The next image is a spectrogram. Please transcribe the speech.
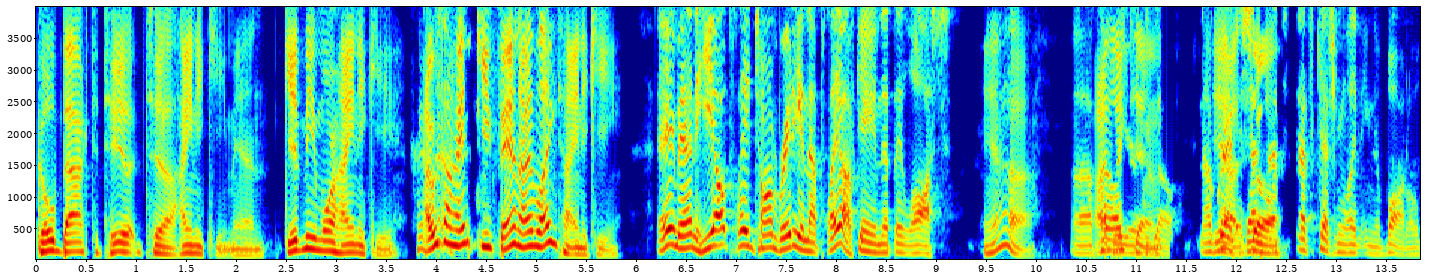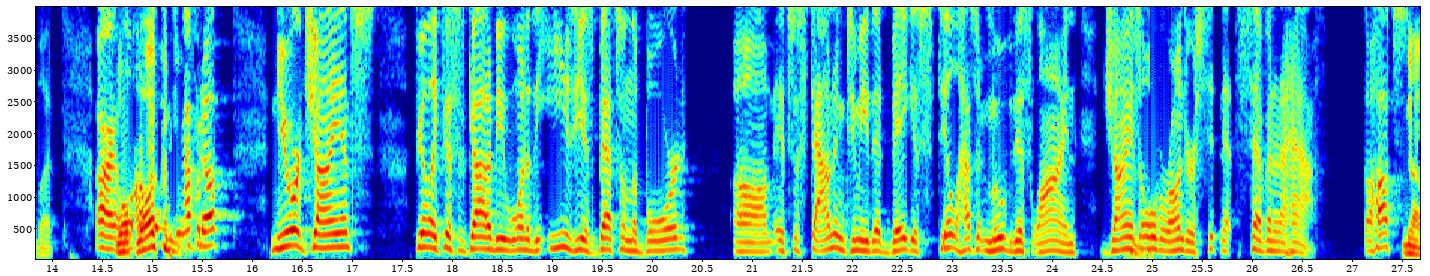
go back to to, to Heinicke, man. Give me more Heinicke. I was a Heinicke fan. I liked Heinicke. Hey, man, he outplayed Tom Brady in that playoff game that they lost. Yeah, uh, a couple years him. ago. Now, granted, yeah, so, that, that's that's catching lightning in a bottle, but all right. Well, well welcome. Wrap it up. New York Giants. Feel like this has got to be one of the easiest bets on the board. Um, it's astounding to me that Vegas still hasn't moved this line. Giants mm-hmm. over under sitting at seven and a half. The Huts? No,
